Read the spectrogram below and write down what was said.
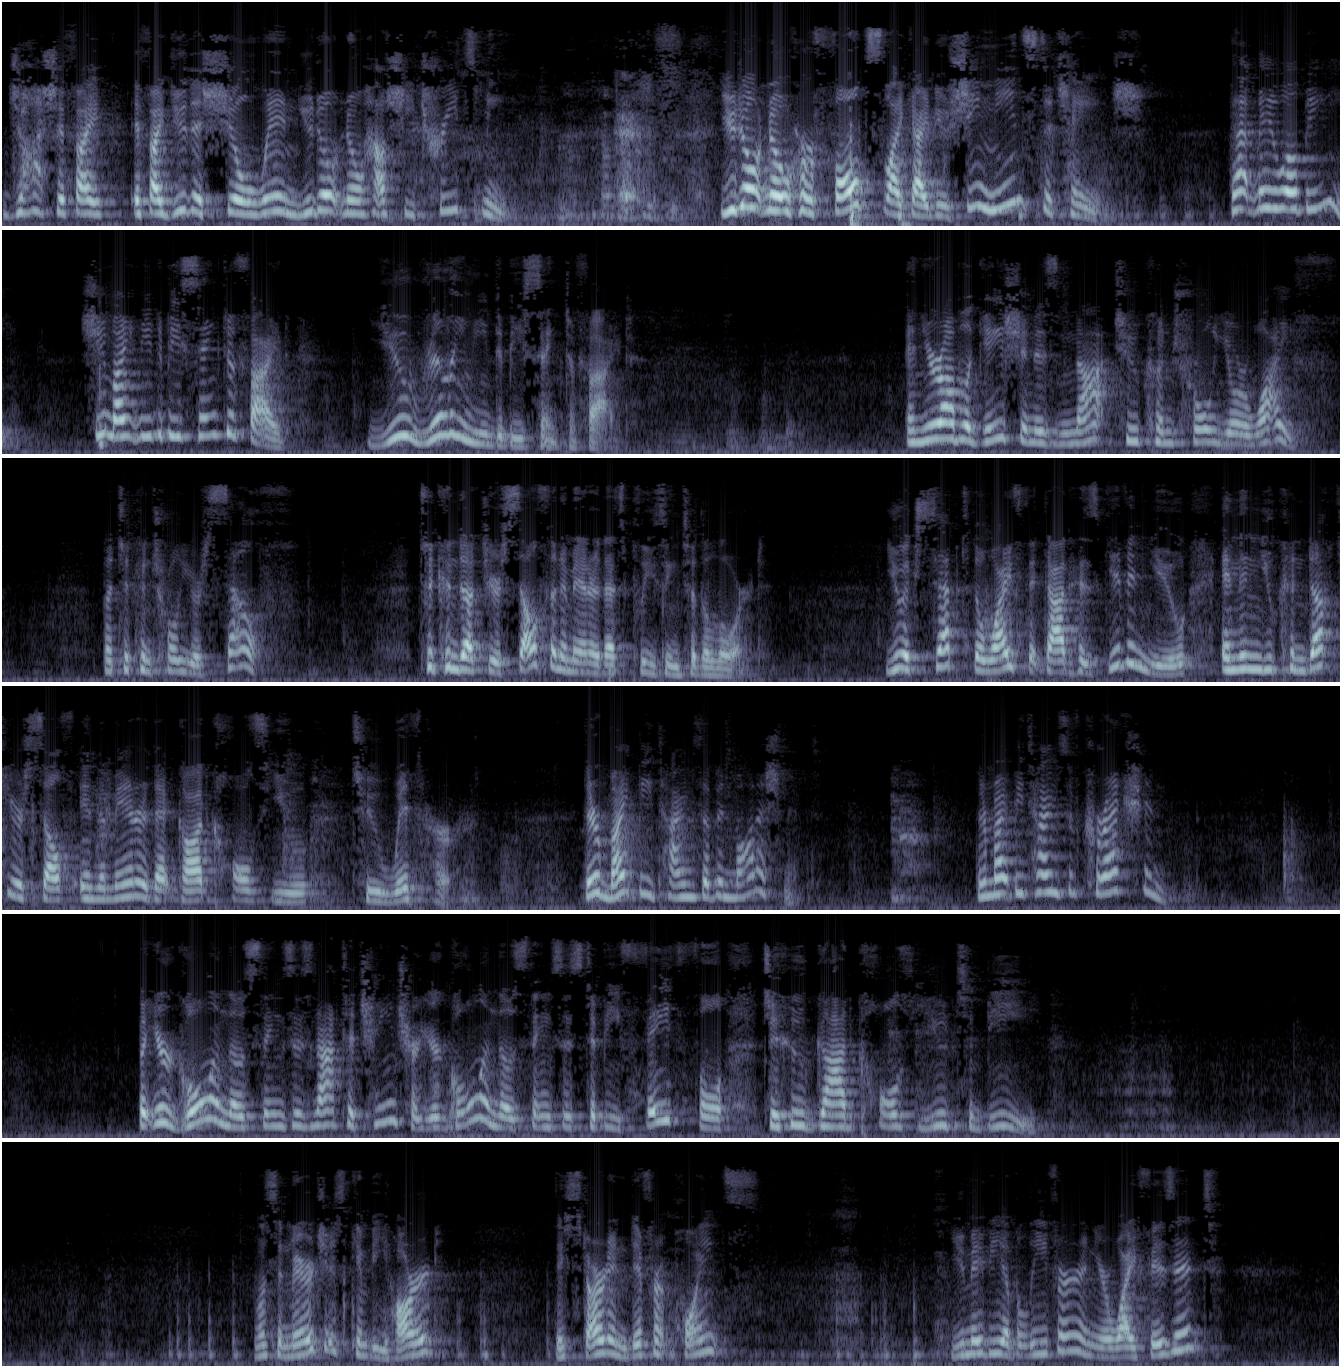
Josh, if I if I do this, she'll win. You don't know how she treats me. You don't know her faults like I do. She needs to change. That may well be. She might need to be sanctified. You really need to be sanctified. And your obligation is not to control your wife, but to control yourself, to conduct yourself in a manner that's pleasing to the Lord. You accept the wife that God has given you, and then you conduct yourself in the manner that God calls you to with her. There might be times of admonishment, there might be times of correction. But your goal in those things is not to change her. Your goal in those things is to be faithful to who God calls you to be. Listen, marriages can be hard. They start in different points. You may be a believer and your wife isn't.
